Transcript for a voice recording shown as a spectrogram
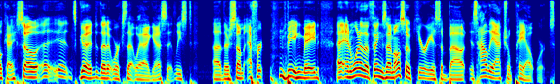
okay. So uh, it's good that it works that way, I guess. At least uh, there's some effort being made. And one of the things I'm also curious about is how the actual payout works.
